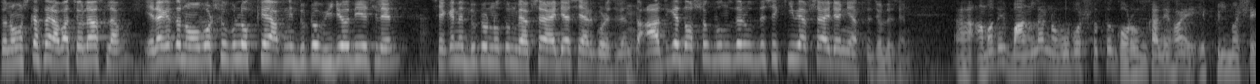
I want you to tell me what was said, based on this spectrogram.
তো নমস্কার স্যার আবার চলে আসলাম। এর আগে তো নববর্ষ উপলক্ষে আপনি দুটো ভিডিও দিয়েছিলেন সেখানে দুটো নতুন ব্যবসার আইডিয়া শেয়ার করেছিলেন। তো আজকে দর্শক বন্ধুদের উদ্দেশ্যে কি ব্যবসা আইডিয়া নিয়ে আসতে চলেছেন? আমাদের বাংলা নববর্ষ তো গরমকালে হয় এপ্রিল মাসে।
